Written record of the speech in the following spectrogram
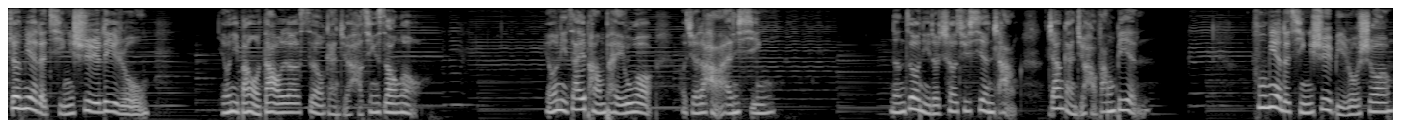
正面的情绪，例如有你帮我倒垃圾，我感觉好轻松哦；有你在一旁陪我，我觉得好安心；能坐你的车去现场，这样感觉好方便。负面的情绪，比如说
